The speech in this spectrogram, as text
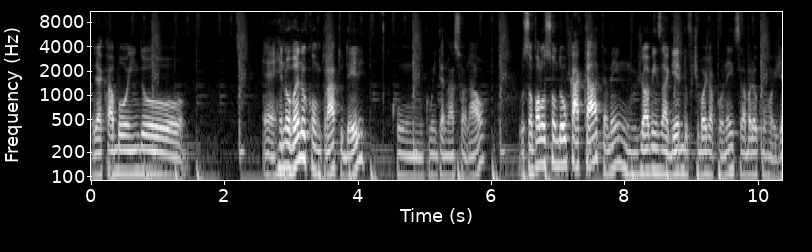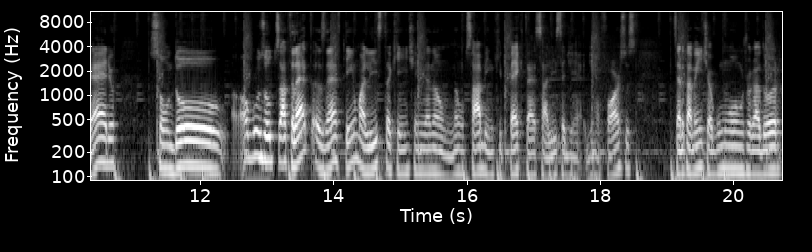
ele acabou indo é, renovando o contrato dele com, com o Internacional. O São Paulo sondou o Kaká também, um jovem zagueiro do futebol japonês que trabalhou com o Rogério. Sondou alguns outros atletas, né? Tem uma lista que a gente ainda não, não sabe em que pé está essa lista de, de reforços. Certamente algum jogador,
